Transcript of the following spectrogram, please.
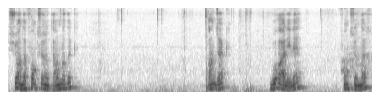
şu anda fonksiyonu tanımladık. Ancak bu haliyle fonksiyonlar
